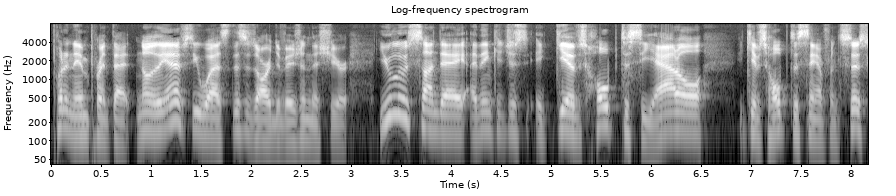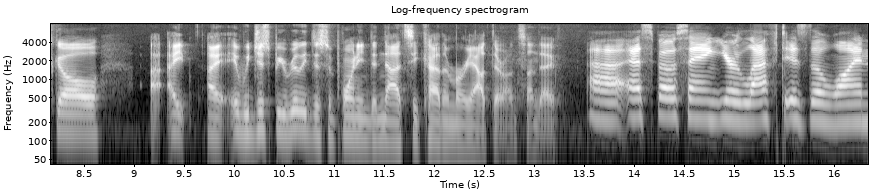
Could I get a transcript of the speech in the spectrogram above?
put an imprint that no, the NFC West, this is our division this year. You lose Sunday, I think it just it gives hope to Seattle. It gives hope to San Francisco. I, I, it would just be really disappointing to not see Kyler Murray out there on Sunday. Uh, Espo saying your left is the one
